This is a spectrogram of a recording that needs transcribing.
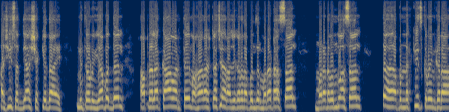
अशी सध्या शक्यता आहे. मित्रांनो याबद्दल आपल्याला काय वाटतंय? महाराष्ट्राच्या राजकारणात आपण जर मराठा असाल मराठा बंधू असाल तर आपण नक्कीच कमेंट करा.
